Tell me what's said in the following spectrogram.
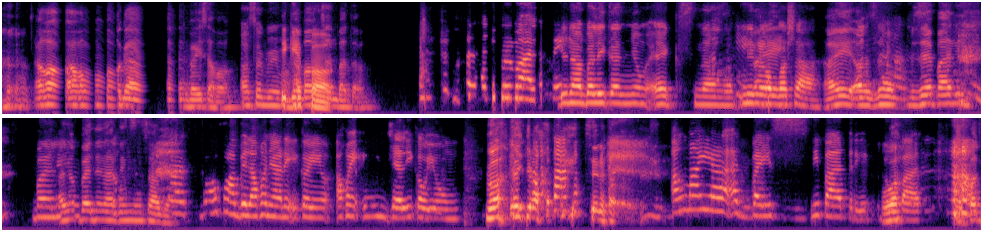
Ako, ako mag-advise ako. Ah, sabi mo. Sige About po. saan ba to? Eh. Binabalikan yung ex na niloko siya. Ay, oh, Zep, Zep, ano, ano pwede natin sabi? Baka kabila, kunyari, ikaw yung, ako yung angel, ikaw yung, ang maya advice ni Patrick, Wah. Pat, Kapag,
